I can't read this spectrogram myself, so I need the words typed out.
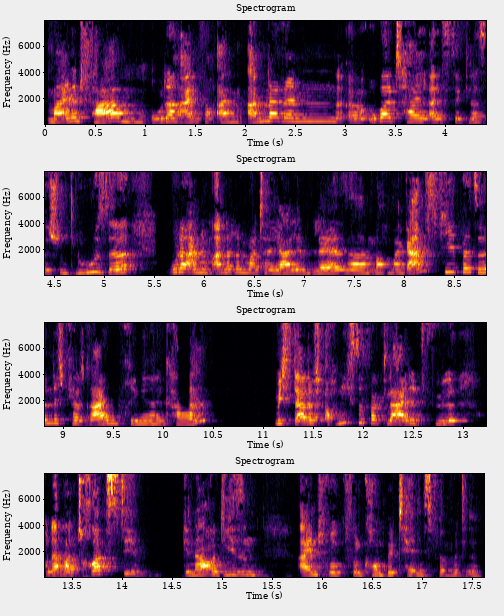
meinen Farben oder einfach einem anderen äh, Oberteil als der klassischen Bluse oder einem anderen Material im Bläser nochmal ganz viel Persönlichkeit reinbringen kann, mich dadurch auch nicht so verkleidet fühle und aber trotzdem genau diesen Eindruck von Kompetenz vermitteln.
